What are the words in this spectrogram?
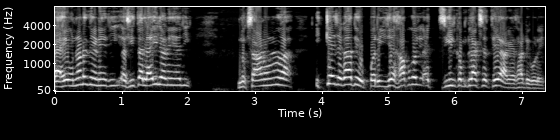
ਪੈਸੇ ਉਹਨਾਂ ਨੇ ਦੇਣੇ ਜੀ, ਅਸੀਂ ਤਾਂ ਲੈ ਹੀ ਲੈਣੇ ਆ ਜੀ। ਨੁਕਸਾਨ ਉਹਨਾਂ ਦਾ, ਇੱਕੇ ਜਗ੍ਹਾ ਦੇ ਉੱਪਰ ਹੀ ਜੇ ਸਭ ਕੁਝ ਸੀਲ ਕੰਪਲੈਕਸ ਇੱਥੇ ਆ ਗਿਆ ਸਾਡੇ ਕੋਲੇ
